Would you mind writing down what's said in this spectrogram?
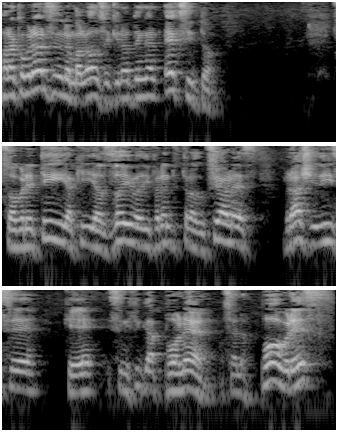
para cobrarse de los malvados y que no tengan éxito. Sobre ti, aquí de diferentes traducciones, Rashi dice que significa poner. O sea, los pobres,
